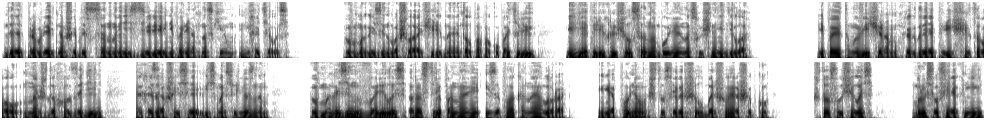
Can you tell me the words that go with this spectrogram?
да и отправлять наше бесценное изделие непонятно с кем не хотелось. В магазин вошла очередная толпа покупателей, и я переключился на более насущные дела. И поэтому вечером, когда я пересчитывал наш доход за день, оказавшийся весьма серьезным, в магазин ввалилась растрепанная и заплаканная Лора. Я понял, что совершил большую ошибку. Что случилось? Бросился я к ней,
